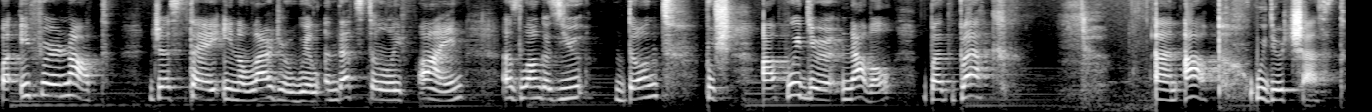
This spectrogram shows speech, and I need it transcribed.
But if you're not, just stay in a larger wheel and that's totally fine as long as you don't push up with your navel, but back and up with your chest.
